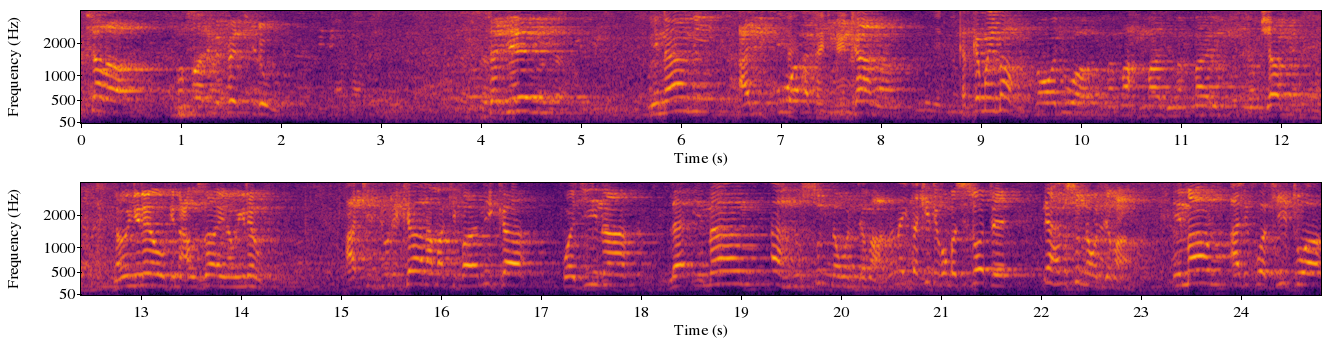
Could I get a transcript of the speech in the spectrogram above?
Inshallah maswali mepesi kidogo. Tajieni ni nani alikuwa akijulikana katika maimamu tunawajua Imam Ahmad, Imam Malik, Imam Shafi na wengineo kina Auzai na wengineo, akijulikana ama akifahamika kwa jina la Imam Ahlus Sunna wal Jamaa, na naitakidi kwamba sisi wote ni Ahlus Sunna wal Jamaa. Imam alikuwa akiitwa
